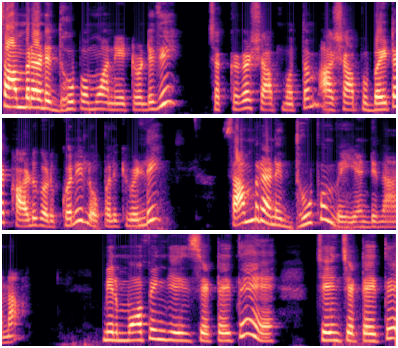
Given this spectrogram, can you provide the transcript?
సాంబ్రాణి ధూపము అనేటువంటిది చక్కగా షాప్ మొత్తం ఆ షాపు బయట కాడు కడుక్కొని లోపలికి వెళ్ళి సాంబ్రాణి ధూపం వేయండి నాన్న. మీరు మోపింగ్ చేసేటైతే చేయించేటైతే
